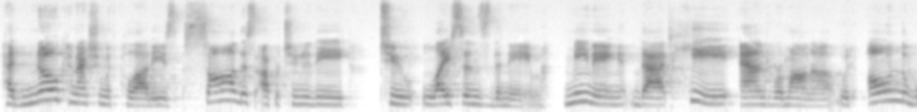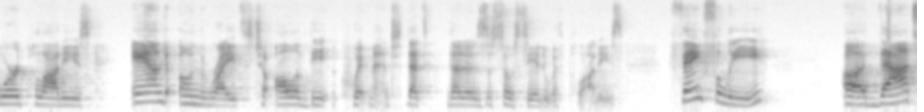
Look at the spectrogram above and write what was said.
had no connection with Pilates saw this opportunity to license the name, meaning that he and Romana would own the word Pilates and own the rights to all of the equipment that, that is associated with Pilates. Thankfully, uh, that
